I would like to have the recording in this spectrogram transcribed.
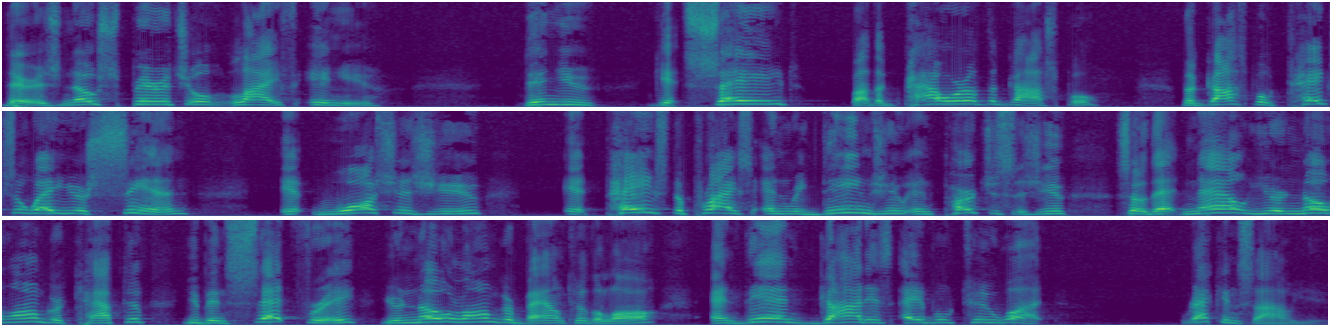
There is no spiritual life in you, then you get saved by the power of the gospel. The gospel takes away your sin, it washes you, it pays the price and redeems you and purchases you so that now you're no longer captive. You've been set free. You're no longer bound to the law. And then God is able to what? Reconcile you.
